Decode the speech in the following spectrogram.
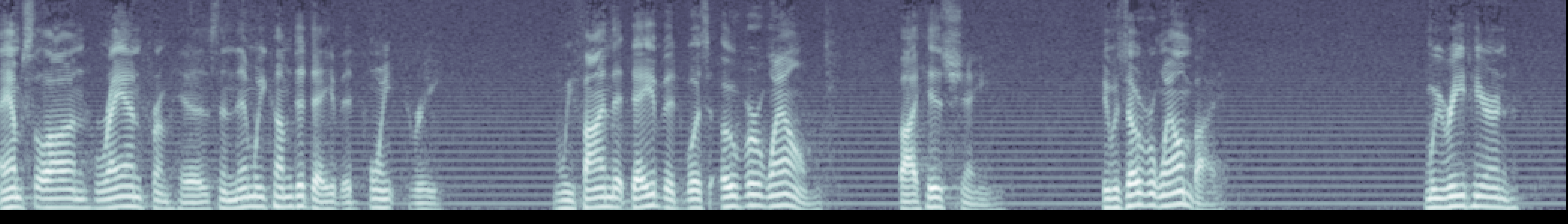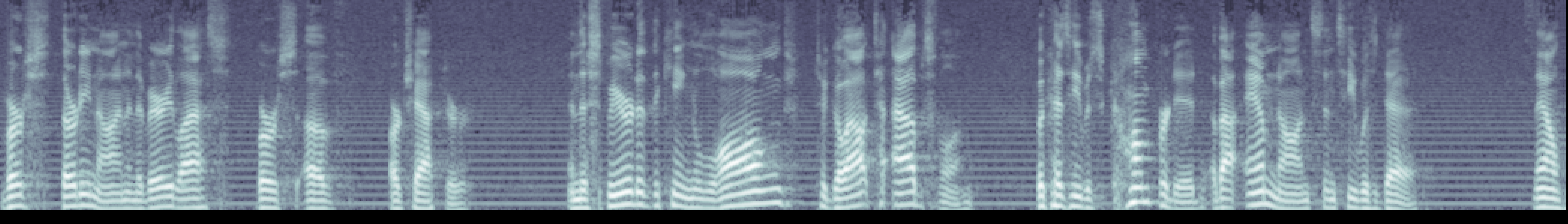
Absalom ran from his. And then we come to David, point three. And we find that David was overwhelmed by his shame. He was overwhelmed by it. We read here in verse 39, in the very last verse of our chapter. And the spirit of the king longed to go out to Absalom because he was comforted about Amnon since he was dead. Now,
